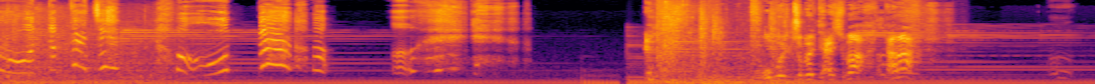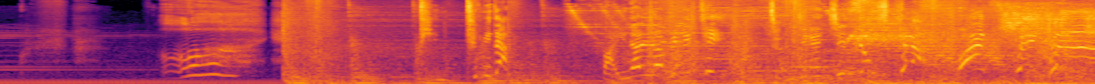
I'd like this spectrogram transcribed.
어떡하지? 어, 오빠! 오물쭈물 대지 마. 나라. 어, 빈틈이다! 파이널 러빌리티! 전진을 진동시켜라! 원퀘이크!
